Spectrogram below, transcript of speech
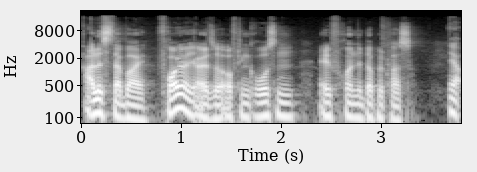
Alles dabei. Freut euch also auf den großen Elf-Freunde-Doppelpass. Ja.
